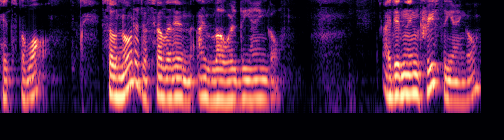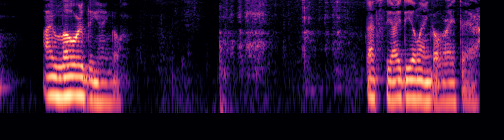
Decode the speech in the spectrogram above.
hits the wall. So in order to fill it in, I lowered the angle. I didn't increase the angle, I lowered the angle. That's the ideal angle right there.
